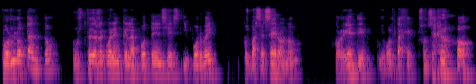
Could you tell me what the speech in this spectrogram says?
Por lo tanto, ustedes recuerden que la potencia es I por B, pues va a ser cero, ¿no? Corriente y voltaje son cero.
